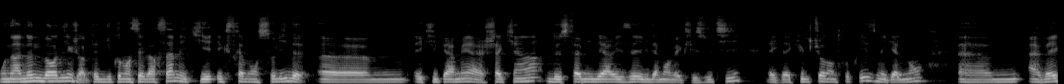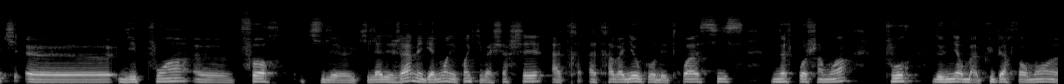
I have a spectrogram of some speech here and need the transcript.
On a un onboarding, j'aurais peut-être dû commencer par ça, mais qui est extrêmement solide euh, et qui permet à chacun de se familiariser évidemment avec les outils, avec la culture d'entreprise, mais également euh, avec euh, les points forts qu'il a déjà, mais également les points qu'il va chercher à, travailler au cours des 3, 6, 9 prochains mois pour devenir bah, plus performant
